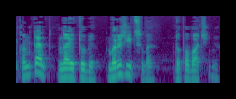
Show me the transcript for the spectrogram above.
контент на Ютубі. Бережіть себе, до побачення.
